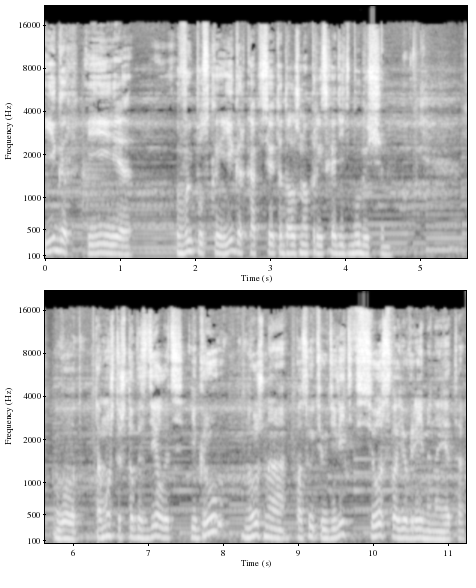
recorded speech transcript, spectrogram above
игр и выпуска игр, как все это должно происходить в будущем. Вот. Потому что, чтобы сделать игру, нужно, по сути, уделить все свое время на это.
